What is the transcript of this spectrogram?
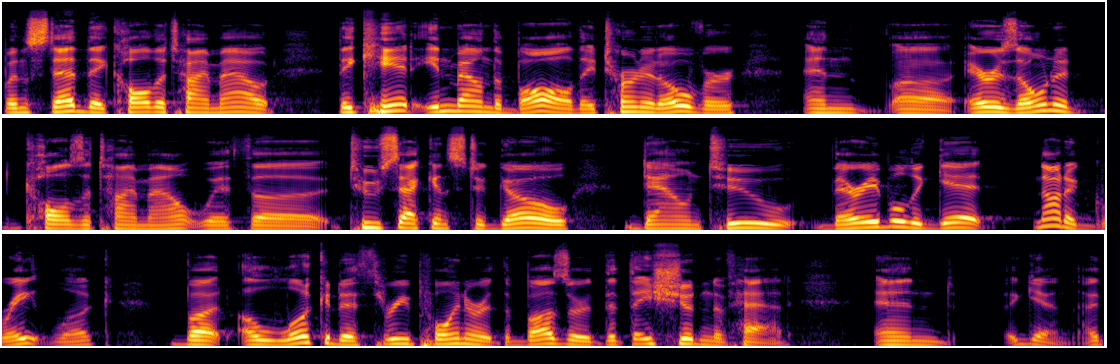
But instead, they call the timeout. They can't inbound the ball. They turn it over, and uh, Arizona calls a timeout with uh, two seconds to go, down two. They're able to get not a great look, but a look at a three pointer at the buzzer that they shouldn't have had. And again, I,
